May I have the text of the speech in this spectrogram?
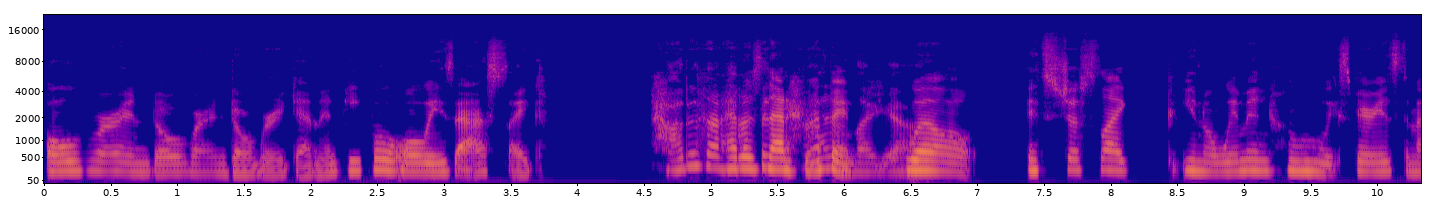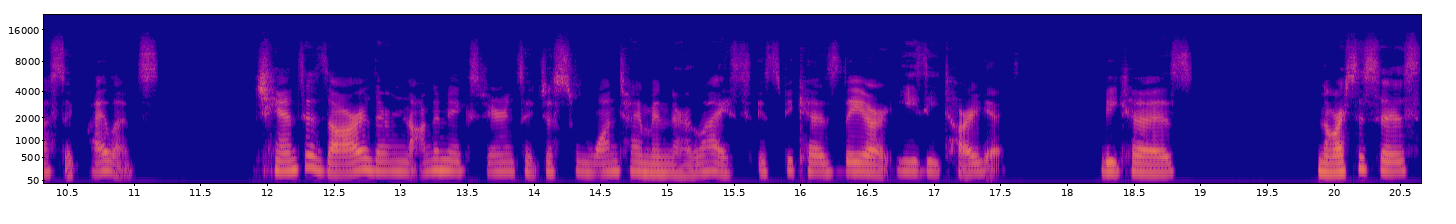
over and over and over again. And people always ask, like, how did that how does that happen? Like, yeah. Well, it's just like, you know, women who experience domestic violence. Chances are they're not going to experience it just one time in their life. It's because they are easy targets. Because narcissists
